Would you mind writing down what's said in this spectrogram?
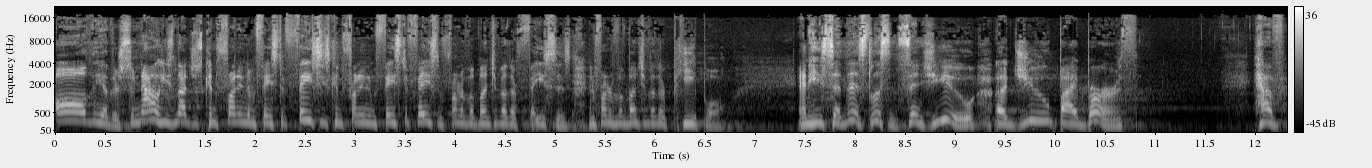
all the others. So now he's not just confronting him face to face, he's confronting him face to face in front of a bunch of other faces, in front of a bunch of other people. And he said this listen, since you, a Jew by birth, have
